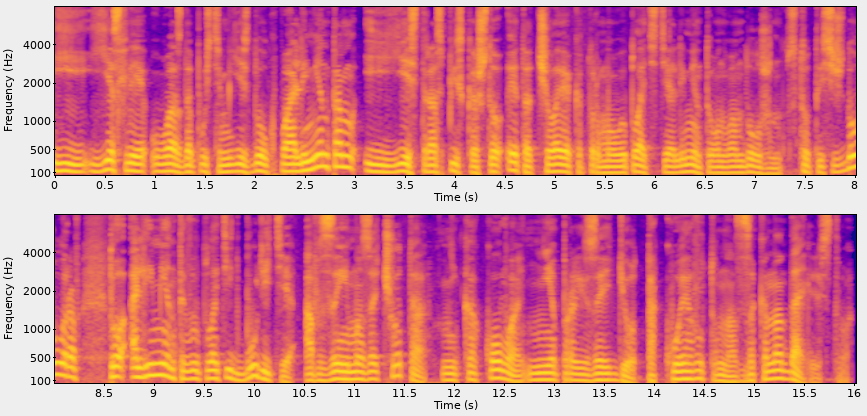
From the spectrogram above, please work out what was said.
И если у вас, допустим, есть долг по алиментам и есть расписка, что этот человек, которому вы платите алименты, он вам должен 100 тысяч долларов, то алименты вы платить будете, а взаимозачета никакого не произойдет. Такое вот у нас законодательство.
